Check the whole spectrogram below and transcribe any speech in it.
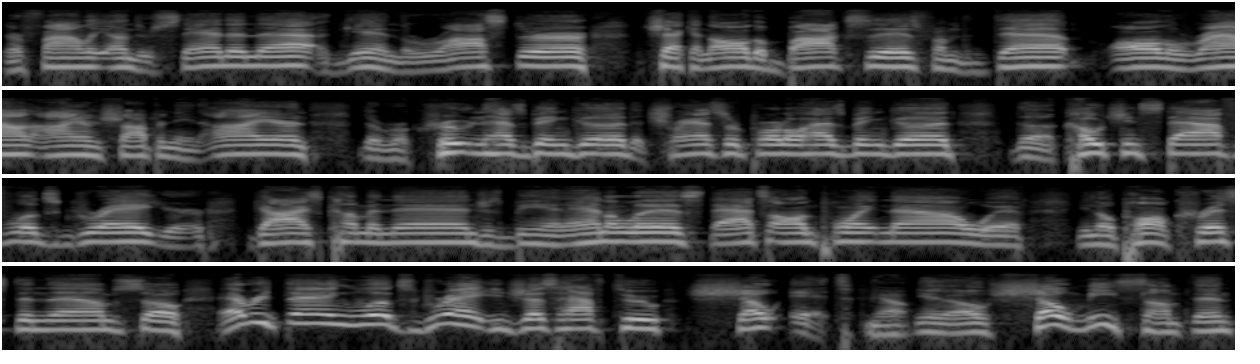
they're finally understanding that. Again, the roster, checking all the boxes from the depth all around, iron sharpening iron. The recruiting has been good. The transfer portal has been good. The coaching staff looks great. Your guys coming in, just being analysts, that's on point now with, you know, Paul Chryst and them. So everything looks great. You just have to show it. Yep. You know, show me something.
